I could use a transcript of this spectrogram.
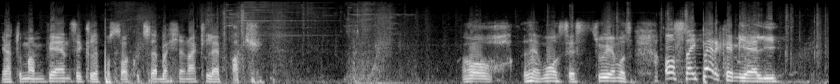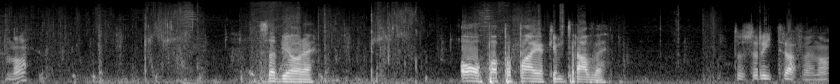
Ja tu mam więcej kleposoku, trzeba się naklepać. O, ale moc jest, czuję moc. O, snajperkę mieli! No. Zabiorę. O, pa, pa, pa, jakiem trawę. To żryj trawę, no.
